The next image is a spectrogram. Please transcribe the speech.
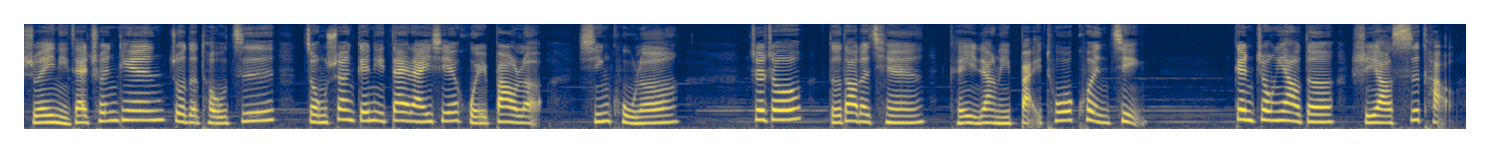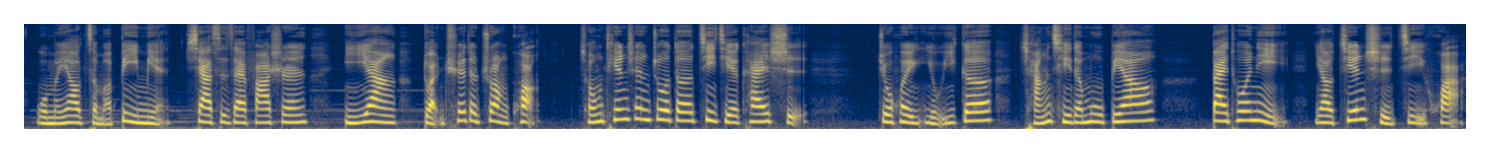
所以你在春天做的投资总算给你带来一些回报了，辛苦了。这周得到的钱可以让你摆脱困境，更重要的是要思考我们要怎么避免下次再发生一样短缺的状况。从天秤座的季节开始，就会有一个长期的目标。拜托你要坚持计划。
